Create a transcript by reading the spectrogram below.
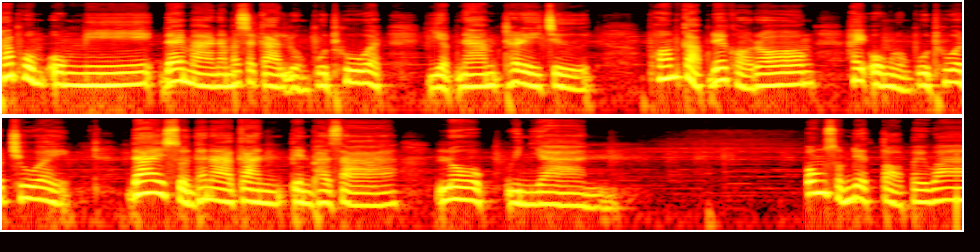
พระพรมองค์นี้ได้มานมัสการหลวงปู่ทวด เหยียบน้ำทะเลจืด พร้อมกับได้ขอร้องให้องค์หลวงปู่ทวดช่วย ได้สนทนากันเป็นภาษาโลกวิญญาณ องค์สมเด็จตอบไปว่า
